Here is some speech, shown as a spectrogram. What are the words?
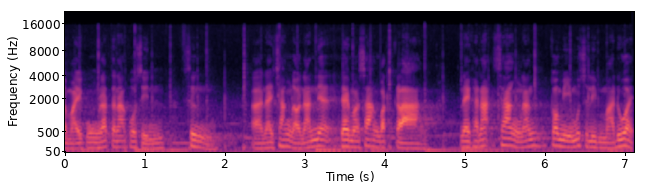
สมัยกรุงรัตนโกสินทร์ซึ่งนายช่างเหล่านั้นเนี่ยได้มาสร้างวัดกลาง ในคณะช่างนั้นก็มีมุสลิมมาด้วย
